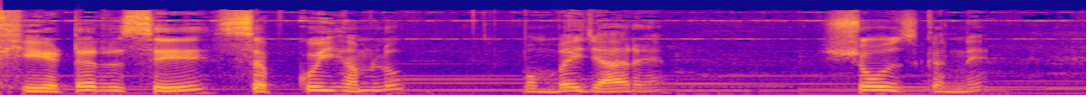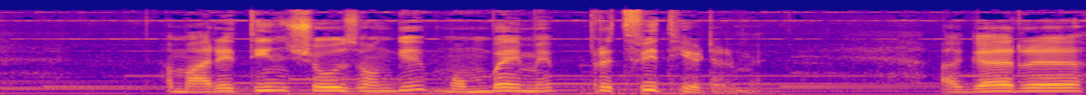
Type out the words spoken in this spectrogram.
थिएटर से सब कोई हम लोग मुंबई जा रहे हैं शोज़ करने। हमारे तीन शोज़ होंगे मुंबई में पृथ्वी थिएटर में। अगर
